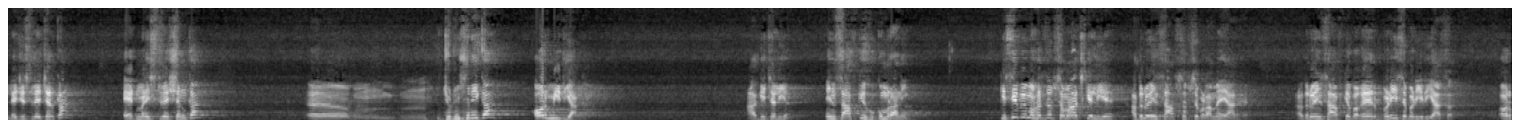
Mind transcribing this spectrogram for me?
लेजिस्लेचर का एडमिनिस्ट्रेशन का जुडिशरी का और मीडिया का। आगे चलिए। इंसाफ की हुक्मरानी। किसी भी महजब समाज के लिए अदल इंसाफ सबसे बड़ा मैार है। अदल इंसाफ के बगैर बड़ी से बड़ी रियासत और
